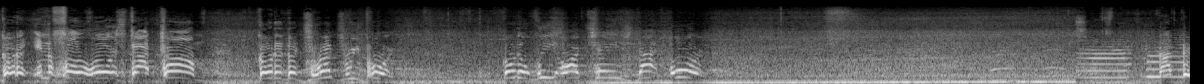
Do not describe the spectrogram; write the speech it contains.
Go to Infowars.com. Go to the Drudge Report. Go to wearechange.org. Not the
